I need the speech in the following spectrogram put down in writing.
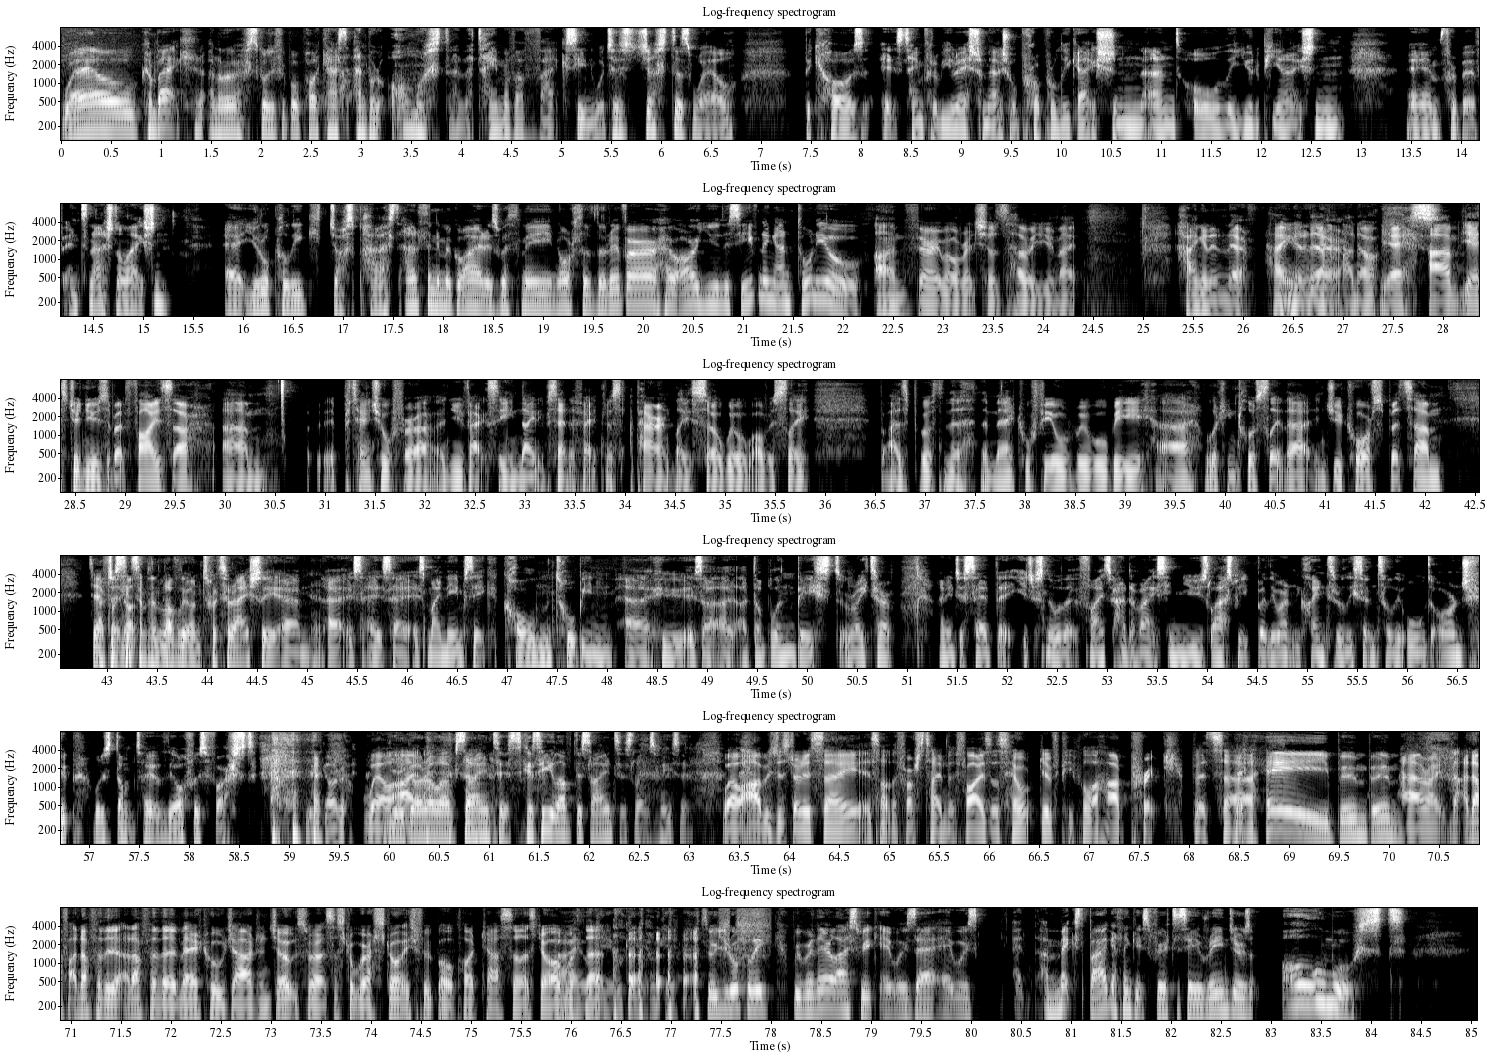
Welcome back. Another Scottish Football podcast, and we're almost at the time of a vaccine, which is just as well because it's time for a wee rest from the actual proper league action and all the European action um, for a bit of international action. Uh, Europa League just passed. Anthony Maguire is with me north of the river. How are you this evening, Antonio? I'm very well, Richard. How are you, mate? Hanging in there, hanging, hanging in, there. there. I know. Yes. Um, yes. Good news about Pfizer. Um, potential for a, a new vaccine, ninety percent effectiveness apparently. So we'll obviously, as both in the, the medical field, we will be uh, looking closely at that in due course. But um, Definitely I've just seen something lovely on Twitter. Actually, um, yeah. uh, it's it's, uh, it's my namesake Colm Tóibín, uh, who is a, a Dublin-based writer, and he just said that you just know that Pfizer had a vaccine news last week, but they weren't inclined to release it until the old orange hoop was dumped out of the office first. You got it. well, you gotta love scientists because he loved the scientists. Let's face it. Well, I was just trying to say it's not the first time that Pfizer's helped give people a hard prick, but uh, hey, boom, boom. All right, enough enough of the enough of the medical jokes. Where it's a we're a Scottish football podcast, so let's get on with okay, that. Okay, okay. so Europa League, we were there last week. It was uh, it was a mixed bag. I think it's fair to say Rangers almost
